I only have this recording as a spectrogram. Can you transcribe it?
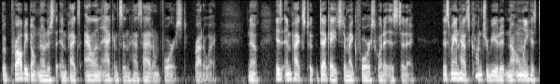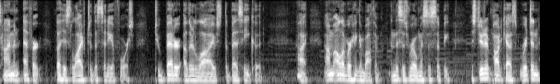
But probably don't notice the impacts Allen Atkison has had on Forest right away. No, his impacts took decades to make Forest what it is today. This man has contributed not only his time and effort, but his life to the city of Forest to better other lives the best he could. Hi, I'm Oliver Higginbotham, and this is Real Mississippi a student podcast written,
